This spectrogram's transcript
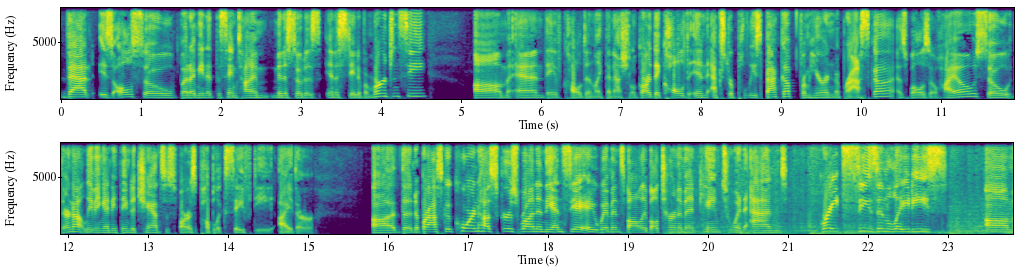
that is also. But I mean, at the same time, Minnesota's in a state of emergency. Um, and they've called in like the National Guard. They called in extra police backup from here in Nebraska as well as Ohio. So they're not leaving anything to chance as far as public safety either. Uh, the Nebraska Cornhuskers run in the NCAA women's volleyball tournament came to an end. Great season, ladies. Um,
